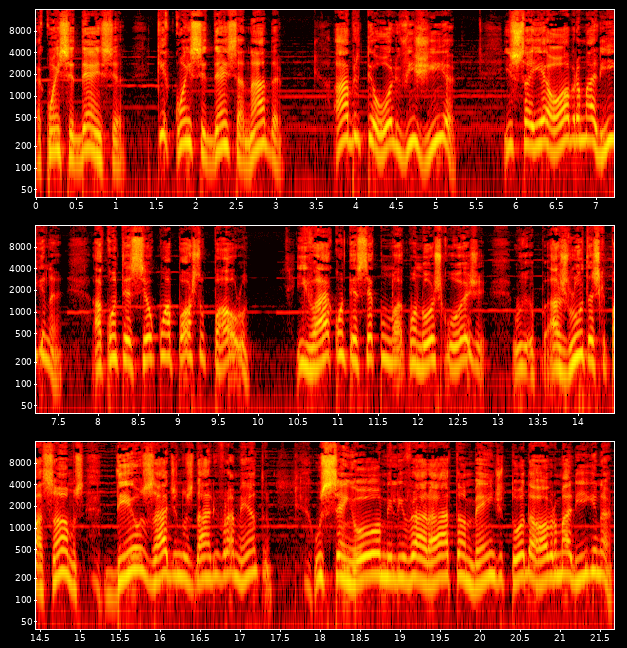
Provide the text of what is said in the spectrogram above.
É coincidência? Que coincidência nada? Abre teu olho, vigia. Isso aí é obra maligna. Aconteceu com o apóstolo Paulo e vai acontecer conosco hoje. As lutas que passamos, Deus há de nos dar livramento. O Senhor me livrará também de toda obra maligna.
